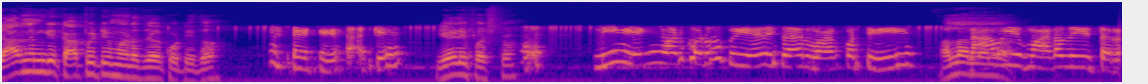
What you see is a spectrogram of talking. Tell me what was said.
ಯಾರು ನಿಮಗೆ ಕಾಫಿ ಟೀ ಮಾಡೋದು ಹೇಳ್ಕೊಟ್ಟಿದ್ದು? ಯಾಕೆ? ಹೇಳಿ ಫಸ್ಟ್ ನೀವ್ ಹೆಂಗ್ ಮಾಡ್ಕೊಡ್ಬೇಕು ಹೇಳಿ ಸರ್ ಮಾಡ್ಕೊಡ್ತೀವಿ. ಅಲ್ಲ, ಅಲ್ಲ, ನಾವು ಈ ಮಾಡೋದು ಈ ತರ.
